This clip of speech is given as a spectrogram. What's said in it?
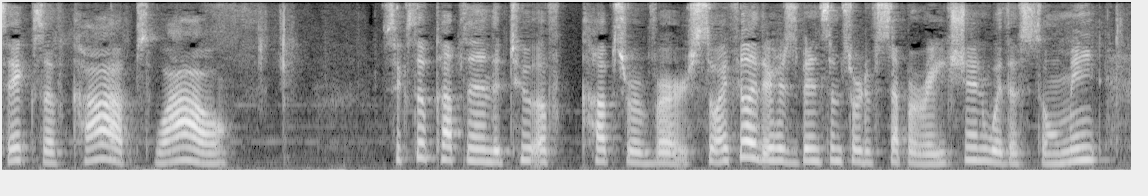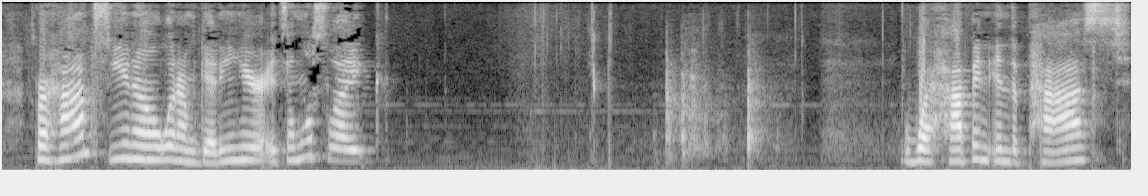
Six of Cups. Wow. Six of Cups and then the Two of Cups reversed. So I feel like there has been some sort of separation with a soulmate. Perhaps, you know, what I'm getting here, it's almost like what happened in the past.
